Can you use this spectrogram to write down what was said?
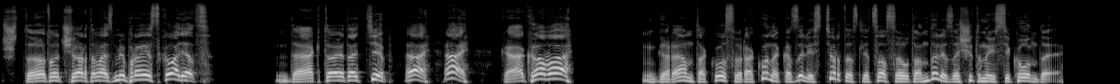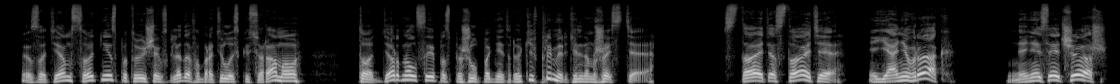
что тут, черт возьми, происходит? Да кто этот тип? Ай, ай, какого?» Гарам, Такос и Ракун оказались стерты с лица Саутандаля за считанные секунды. Затем сотни испытующих взглядов обратилась к Исюраму, тот дернулся и поспешил поднять руки в примирительном жесте. «Стойте, стойте! Я не враг! Не неси чушь!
